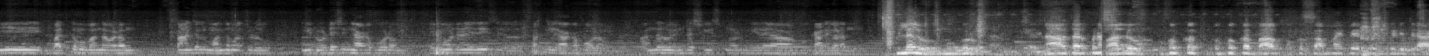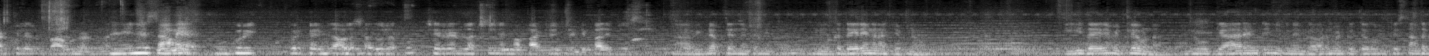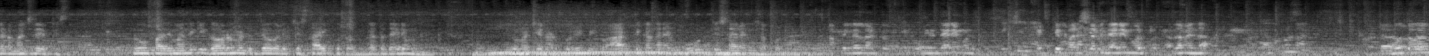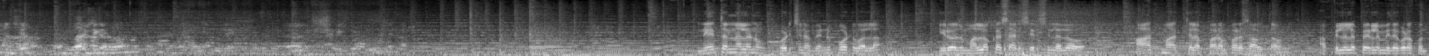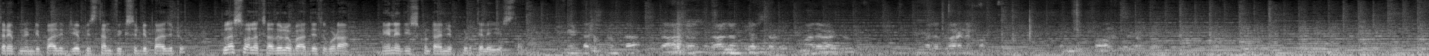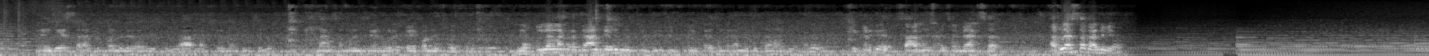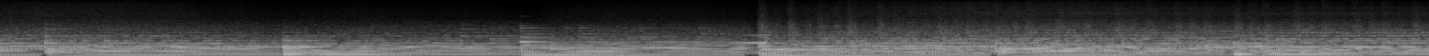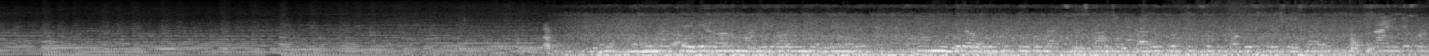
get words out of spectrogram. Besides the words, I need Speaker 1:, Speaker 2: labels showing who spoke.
Speaker 1: ఈ బతుకమ్మ బంద్ అవ్వడం ప్రాంతాలు మందమచ్చుడు ఈ రొటేషన్ కాకపోవడం అమౌంట్ అనేది సర్కిల్ కాకపోవడం అందరూ ఇంట్రెస్ట్ తీసుకున్న మీద అడగడం
Speaker 2: పిల్లలు ముగ్గురు నా తరపున వాళ్ళు ఒక్కొక్క ఒక్కొక్క బాబు ఒక్కొక్క అమ్మాయి పేరు మీద ఇద్దరు ఆడపిల్లలు బాగున్నాడు నేను ఏం చేస్తాను ముగ్గురి ముగ్గురి పేరు మీద వాళ్ళ చదువులకు చెరు రెండు లక్షలు నేను మా పార్టీ నుంచి నేను డిపాజిట్ చేస్తాను విజ్ఞప్తి ఏంటంటే నీకు నువ్వు ఎంత ధైర్యంగా నాకు చెప్పినావు. ఈ ధైర్యం ఇట్లే ఉండాలి. నువ్వు గ్యారంటీ నీకు నేను గవర్నమెంట్ ఉద్యోగం ఇప్పిస్తా అంతకంటే మంచిదే ఇప్పిస్తాను నువ్వు పది మందికి గవర్నమెంట్ ఉద్యోగాలు ఇచ్చే స్థాయికి పోతావు గత ధైర్యం ఉంది. ఇది మంచిగా నడుపురి మీకు ఆర్థికంగా నేను పూర్తి స్థాయిలో సపోర్ట్ ఆ పిల్లలు అంటూ మీరు ధైర్యం ఉండదు ఎట్టి మీ ధైర్యం కోరుతుంది అర్థమైందా? పోతావా మంచిగా? గట్టిగా.
Speaker 3: నేతన్నలను పొడిచిన వెన్నుపోటు వల్ల ఈరోజు మళ్ళొక్కసారి సిరిసిల్లలో ఆత్మహత్యల పరంపర సాగుతూ ఉంది ఆ పిల్లల పేర్ల మీద కూడా కొంత రేపు నేను డిపాజిట్ చేపిస్తాను ఫిక్స్డ్ డిపాజిట్. ప్లస్ వాళ్ళ చదువుల బాధ్యత కూడా నేనే తీసుకుంటా అని చెప్పి కూడా తెలియజేస్తాను
Speaker 2: నేను
Speaker 4: చేస్తాను నాకు ఇబ్బంది లేదని చెప్పి ఆరు లక్షలు పంపించారు. దానికి సంబంధించి నేను కూడా పేపర్ తీసుకొచ్చాను. పిల్లలు అక్కడ బ్యాంక్ వెళ్ళి ఇక్కడ సొంతంగా పెట్టిద్దామని చెప్పి ఇక్కడికి సార్ తీసుకొచ్చాను బ్యాంక్ సార్. అట్లా సార్ అన్ని
Speaker 5: డిపాజిట్స్ కూడా చేశారు థ్యాంక్ యూ ఫర్ కేటీఆర్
